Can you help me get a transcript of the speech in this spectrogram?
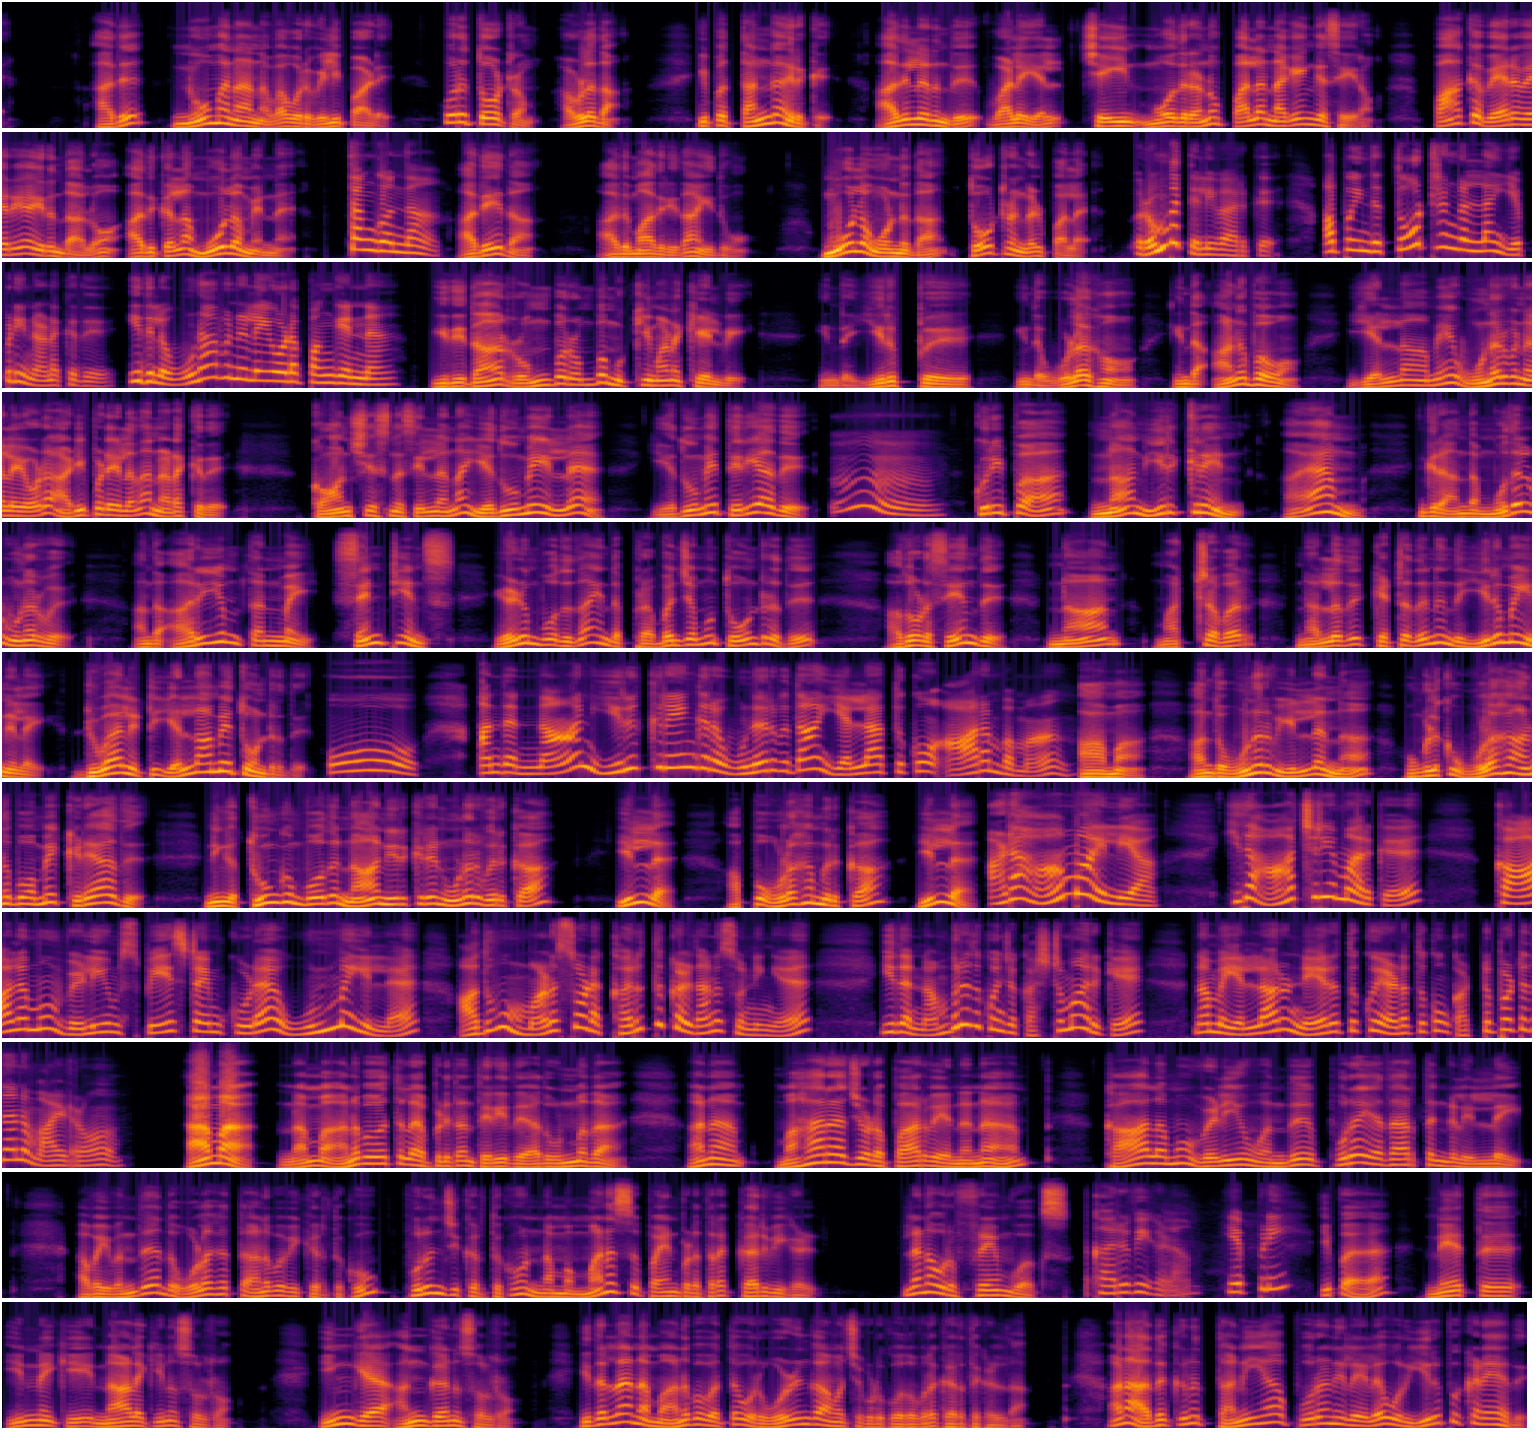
அது நூமனானவா ஒரு வெளிப்பாடு. ஒரு தோற்றம் அவ்வளவுதான். இப்ப தங்கம் இருக்கு. அதிலிருந்து வளையல் செயின் மோதிரன்னு பல நகைங்க செய்றோம். பார்க்க வேற வேறையா இருந்தாலும் அதுக்கெல்லாம் மூலம் என்ன? தங்கம் தான் அதேதான். அது மாதிரி தான் இதுவும். மூலம் ஒண்ணுதான் தோற்றங்கள் பல. ரொம்ப தெளிவா இருக்கு. அப்போ இந்த தோற்றங்கள்லாம் எப்படி நடக்குது? இதுல உணர்வு நிலையோட பங்கு என்ன? இதுதான் ரொம்ப ரொம்ப முக்கியமான கேள்வி. இந்த இருப்பு இந்த உலகம் இந்த அனுபவம் எல்லாமே உணர்வு நிலையோட அடிப்படையில தான் நடக்குது. கான்ஷியஸ்னஸ் இல்லைன்னா எதுவுமே இல்ல எதுவுமே தெரியாது. குறிப்பா நான் இருக்கிறேன் ஐ ஆம்ங்கிற அந்த முதல் உணர்வு அந்த அறியும் தன்மை சென்டியன்ஸ் எழும்போதுதான் இந்த பிரபஞ்சமும் தோன்றுது. அதோட சேர்ந்து நான் மற்றவர் நல்லது கெட்டதுன்னு இந்த இருமை நிலை. டுவாலிட்டி எல்லாமே தோன்றுது. ஓ அந்த நான் இருக்கிறேங்கிற உணர்வு தான் எல்லாத்துக்கும் ஆரம்பமா? ஆமா அந்த உணர்வு இல்லைன்னா உங்களுக்கு உலக அனுபவமே கிடையாது. நீங்க தூங்கும்போது நான் இருக்கிறேன் உணர்வு இருக்கா? இல்ல. அப்போ உலகம் இருக்கா? இல்ல. அட ஆமா இல்லையா? இது ஆச்சரியமா இருக்கு. காலமும் வெளியும் ஸ்பேஸ் டைம் கூட உண்மை இல்ல அதுவும் மனசோட கருத்துக்கள் தானே சொன்னீங்க. இத நம்புறது கொஞ்சம் கஷ்டமா இருக்கே. நம்ம எல்லாரும் நேரத்துக்கும் இடத்துக்கும் கட்டுப்பட்டு தானே வாழ்றோம். ஆமா நம்ம அனுபவத்துல அப்படித்தான் தெரியுது. அது உண்மைதான். ஆனா மகாராஜோட பார்வை என்னன்னா காலமும் வெளியும் வந்து புற யதார்த்தங்கள் இல்லை. அவை வந்து அந்த உலகத்தை அனுபவிக்கிறதுக்கும் புரிஞ்சுக்கிறதுக்கும் நம்ம மனசு பயன்படுத்துற கருவிகள். இல்லைன்னா ஒரு ஃப்ரேம் ஒர்க்ஸ் கருவிகளாம் எப்படி? இப்ப நேத்து இன்னைக்கு நாளைக்குன்னு சொல்றோம். இங்க அங்கன்னு சொல்றோம். இதெல்லாம் நம்ம அனுபவத்தை ஒரு ஒழுங்கா அமைச்சு கொடுக்க உதவுற கருத்துக்கள் தான். ஆனா அதுக்குன்னு தனியா புறநிலையில ஒரு இருப்பு கிடையாது.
